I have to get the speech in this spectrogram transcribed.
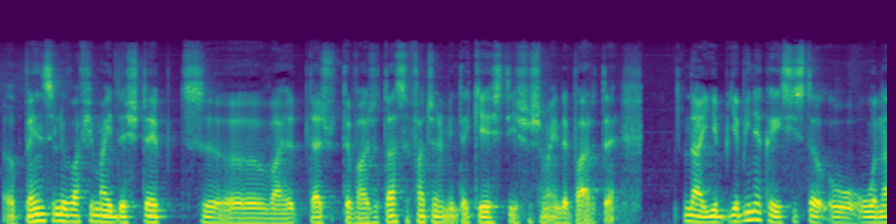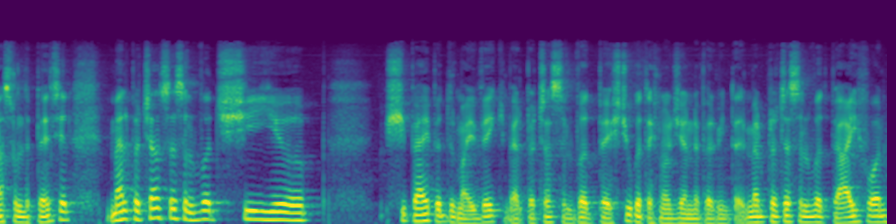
uh, pensilul va fi mai deștept, uh, va, te va ajuta să faci anumite chestii și așa mai departe. Da, e, e bine că există o, un astfel de pencil. Mi-ar plăcea să să-l văd și, uh, și pe iPad-uri mai vechi, mi-ar plăcea să-l văd pe, știu că tehnologia ne permite, mi-ar plăcea să-l văd pe iPhone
